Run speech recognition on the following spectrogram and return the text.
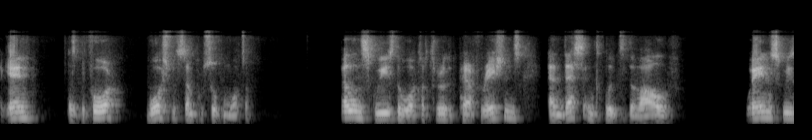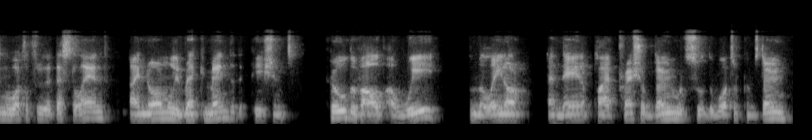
Again, as before, wash with simple soap and water. Fill and squeeze the water through the perforations, and this includes the valve. When squeezing the water through the distal end, I normally recommend that the patient pull the valve away from the liner and then apply a pressure downwards so the water comes down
